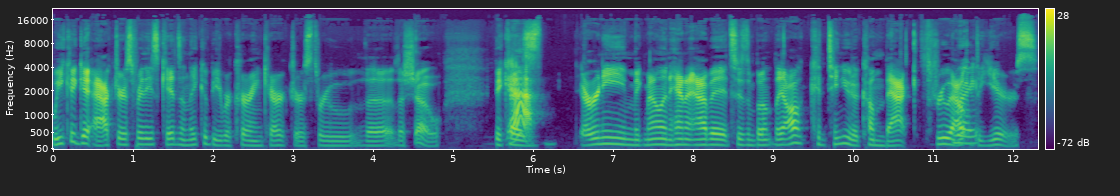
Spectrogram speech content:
we could get actors for these kids and they could be recurring characters through the the show because Yeah. Ernie Macmillan, Hannah Abbott, Susan Bones, they all continue to come back throughout Right. the years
